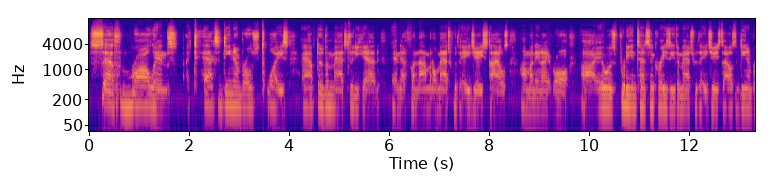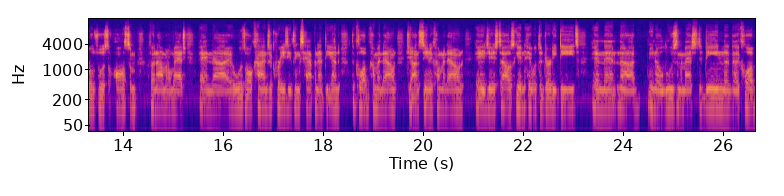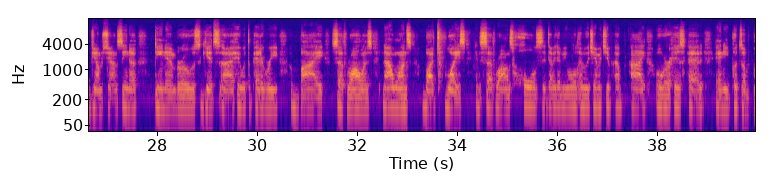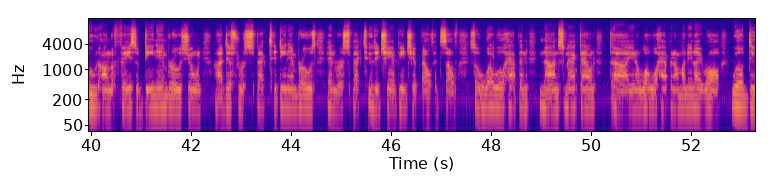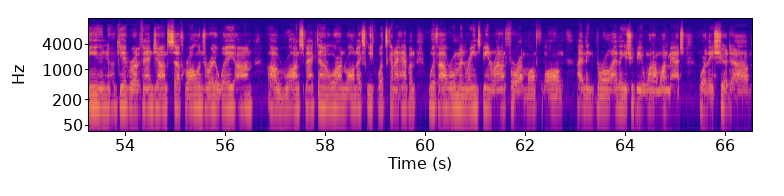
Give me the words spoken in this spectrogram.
Seth Rollins attacks Dean Ambrose twice after the match that he had in that phenomenal match with AJ Styles on Monday Night Raw. Uh, it was pretty intense and crazy. The match with AJ Styles and Dean Ambrose was awesome, phenomenal match, and uh, it was all kinds of crazy things happen at the end. The club coming down, John Cena coming down, AJ Styles getting hit with the dirty deeds, and then uh, you know losing the match to Dean. The, the club jumps John Cena. Dean Ambrose gets uh, hit with the pedigree by Seth Rollins, not once, but twice. And Seth Rollins holds the WWE World Heavyweight Championship up high over his head, and he puts a boot on the face of Dean Ambrose, showing uh, disrespect to Dean Ambrose and respect to the championship belt itself. So, what will happen non SmackDown? Uh, you know, what will happen on Monday Night Raw? Will Dean get revenge on Seth Rollins right away on uh, on SmackDown or on Raw next week. What's going to happen without Roman Reigns being around for a month long? I think, bro, I think it should be a one-on-one match, or they should, um,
